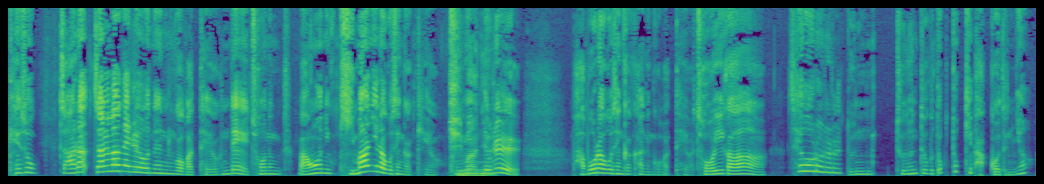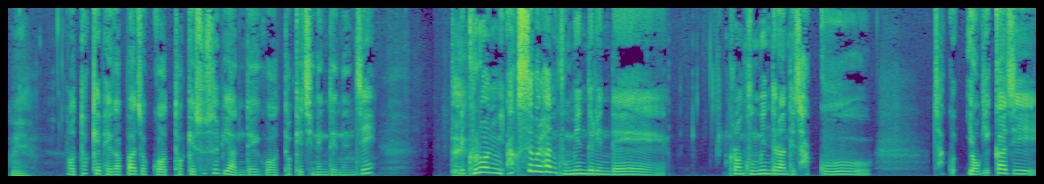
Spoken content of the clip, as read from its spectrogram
계속 잘라, 잘라내려는 것 같아요. 근데 저는 망언이고 기만이라고 생각해요. 기만이요? 국민들을 바보라고 생각하는 것 같아요. 저희가 세월호를 눈, 두 눈 뜨고 똑똑히 봤거든요. 네. 어떻게 배가 빠졌고, 어떻게 수습이 안 되고, 어떻게 진행됐는지. 네. 그런 학습을 한 국민들인데, 그런 국민들한테 자꾸, 자꾸 여기까지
